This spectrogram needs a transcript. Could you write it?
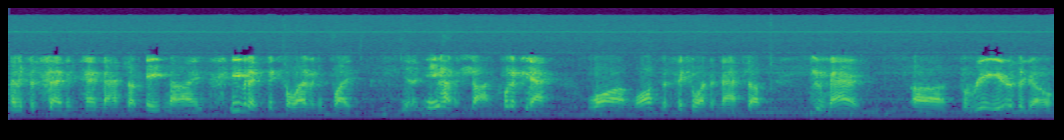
and it's a 7-10 matchup, 8-9, even at 6-11, it's like, you have a shot. Quinnipiac lost the 6-11 matchup to Marist uh, three years ago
